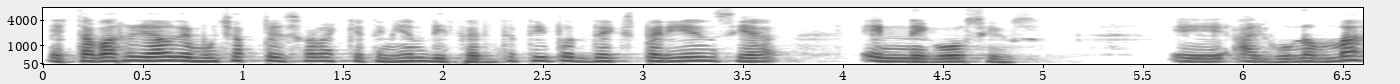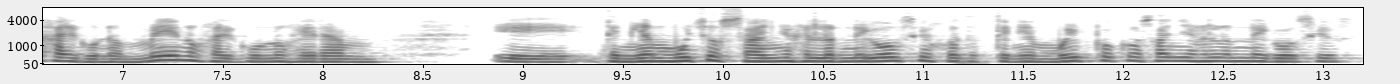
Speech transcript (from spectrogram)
estaba rodeado de muchas personas que tenían diferentes tipos de experiencia en negocios. Eh, algunos más, algunos menos, algunos eran eh, tenían muchos años en los negocios, otros tenían muy pocos años en los negocios.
